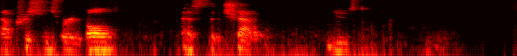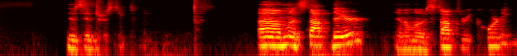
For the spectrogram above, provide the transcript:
how Christians were involved as the chattel used it was interesting to me. Uh, I'm going to stop there and I'm going to stop the recording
